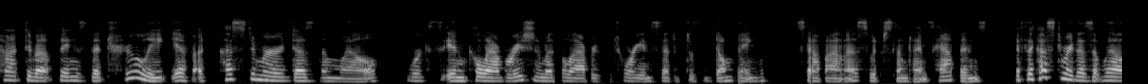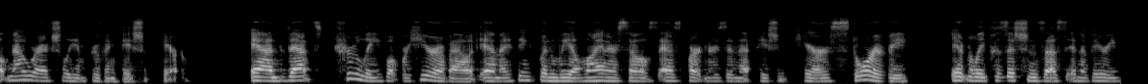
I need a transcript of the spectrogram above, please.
talked about things that truly, if a customer does them well, works in collaboration with the laboratory instead of just dumping stuff on us, which sometimes happens. If the customer does it well, now we're actually improving patient care. And that's truly what we're here about. And I think when we align ourselves as partners in that patient care story, it really positions us in a very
